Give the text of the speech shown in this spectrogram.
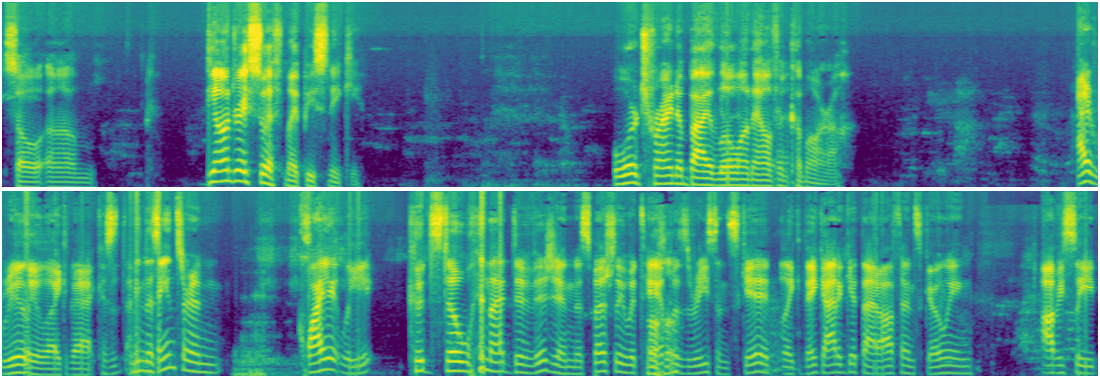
So, um, D'Andre Swift might be sneaky, or trying to buy low on Alvin Kamara. I really like that because I mean the Saints are in quietly could still win that division, especially with Uh-huh. Tampa's recent skid. Like they got to get that offense going. Obviously,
